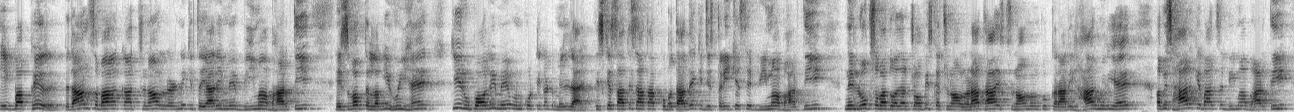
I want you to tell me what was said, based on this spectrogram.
एक बार फिर विधानसभा का चुनाव लड़ने की तैयारी में बीमा भारती इस वक्त लगी हुई हैं कि रुपौली में उनको टिकट मिल जाए। इसके साथ ही साथ आपको बता दें कि जिस तरीके से बीमा भारती ने लोकसभा 2024 का चुनाव लड़ा था, इस चुनाव में उनको करारी हार मिली है। अब इस हार के बाद से बीमा भारती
